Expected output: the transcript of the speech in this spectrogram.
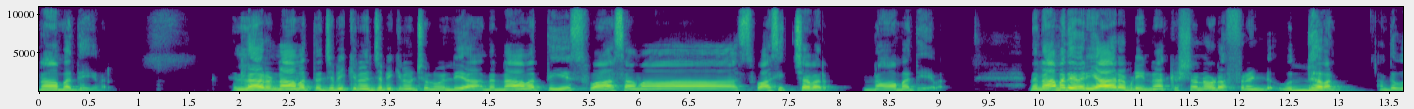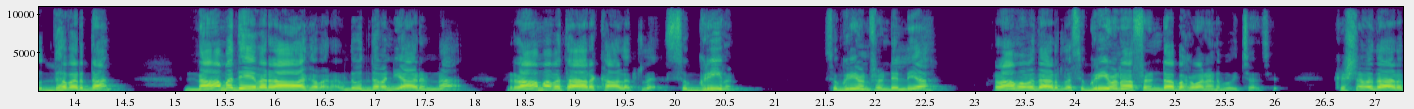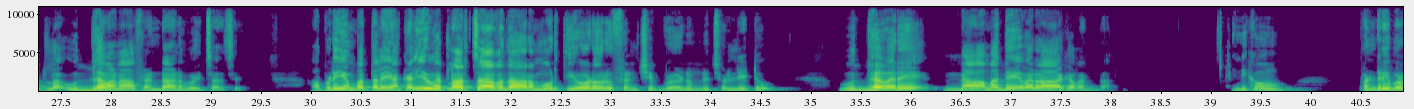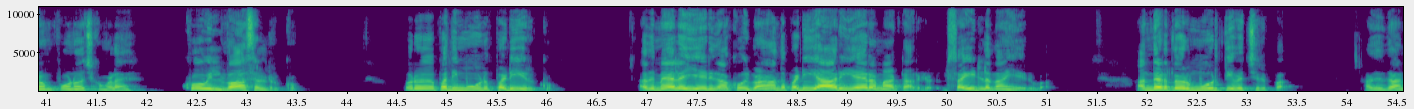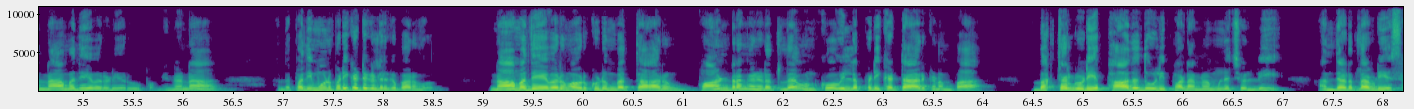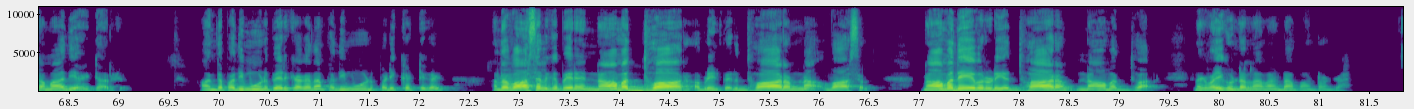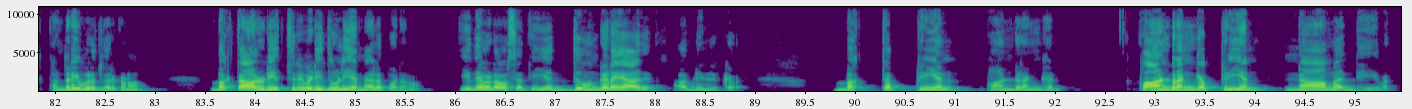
நாமதேவர் எல்லாரும் நாமத்தை ஜபிக்கணும் ஜபிக்கணும்னு சொல்லுவோம் இல்லையா? அந்த நாமத்தையே சுவாசமா சுவாசிச்சவர் நாமதேவர் இந்த நாமதேவர் யார் அப்படின்னா கிருஷ்ணனோட ஃப்ரெண்ட் உத்தவன். அந்த உத்தவர் தான் நாமதேவராக வர அந்த உத்தவன் யாருன்னா ராமவதார காலத்தில் சுக்ரீவன். சுக்ரீவன் ஃப்ரெண்டு இல்லையா? ராமவதாரத்தில் சுக்ரீவனா ஃப்ரெண்டாக பகவான் அனுபவிச்சாச்சு. கிருஷ்ணவதாரத்தில் உத்தவனா ஃப்ரெண்டாக அனுபவிச்சாச்சு. அப்படியும் பத்தலையா? கலியுகத்தில் அர்ச்சாவதார மூர்த்தியோட ஒரு ஃப்ரெண்ட்ஷிப் வேணும்னு சொல்லிட்டு உத்தவரே நாமதேவராக வந்தார். இன்றைக்கும் பன்றிபுரம் போனோம் வச்சுக்கோங்களேன் கோவில் வாசல் இருக்கும். ஒரு பதிமூணு படி இருக்கும். அது மேலே ஏறி தான் கோவில் ஆனால் அந்த படி யாரும் ஏற மாட்டார்கள். சைடில் தான் ஏறுவாள் அந்த இடத்துல ஒரு மூர்த்தி வச்சுருப்பா. அதுதான் நாமதேவருடைய ரூபம். என்னென்னா அந்த பதிமூணு படிக்கட்டுகள் இருக்குது பாருங்க. நாமதேவரும் அவர் குடும்பத்தாரும் பாண்டரங்கன் இடத்துல உன் கோவிலில் படிக்கட்டாக இருக்கணும்ப்பா பக்தர்களுடைய பாததூளி படணும்னு சொல்லி அந்த இடத்துல அப்படியே சமாதி ஆயிட்டார்கள். அந்த பதிமூணு பேருக்காக தான் பதிமூணு படிக்கட்டுகள். அந்த வாசலுக்கு பேர் நாமத்வார் அப்படின்னு பேர். துவாரம்னா வாசல். நாமதேவருடைய துவாரம் நாமத்வார். எனக்கு வைகுண்டம்லாம் வேண்டாம் பண்ணுறோங்க பண்டரிபுரத்தில் இருக்கணும். பக்தாளுடைய திருவடி தூளி என் மேலே படணும். இதை விட வசதி எதுவும் கிடையாது அப்படின்னு இருக்கிறார் பக்த பிரியன் பாண்டுரங்கன். பாண்டுரங்க பிரியன் நாம தேவன்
